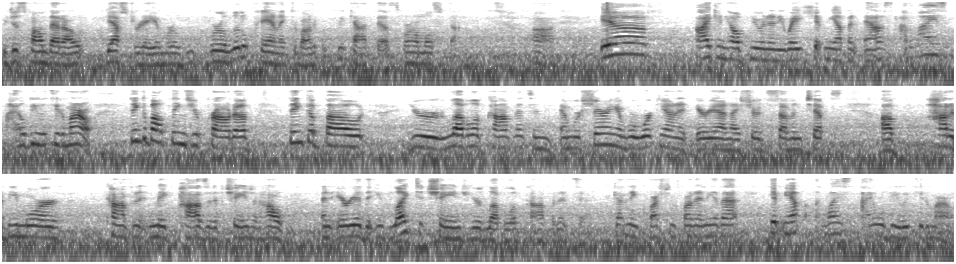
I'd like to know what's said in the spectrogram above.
we just found that out yesterday, and we're, we're a little panicked about it, but we got this. We're almost done. Uh, if I can help you in any way, hit me up and ask. Otherwise, I'll be with you tomorrow. Think about things you're proud of. Think about your level of confidence and, and we're sharing and we're working on an area and I shared seven tips of how to be more confident and make positive change and how an area that you'd like to change your level of confidence in. Got any questions about any of that? Hit me up. Otherwise, I will be with you tomorrow.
